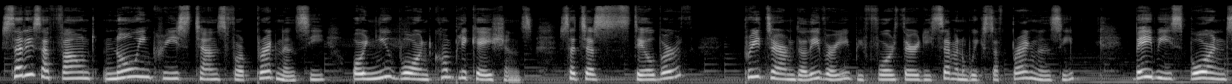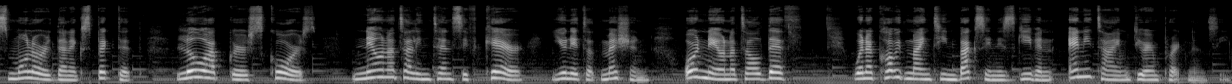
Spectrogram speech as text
Studies have found no increased chance for pregnancy or newborn complications such as stillbirth, preterm delivery before 37 weeks of pregnancy, babies born smaller than expected, low Apgar scores, neonatal intensive care unit admission, or neonatal death when a COVID 19 vaccine is given anytime during pregnancy.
